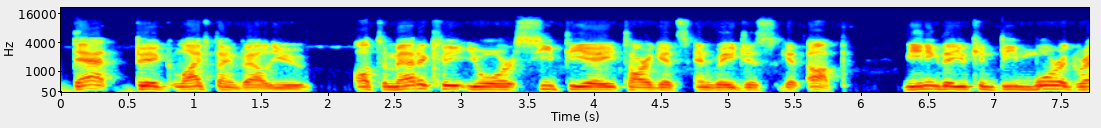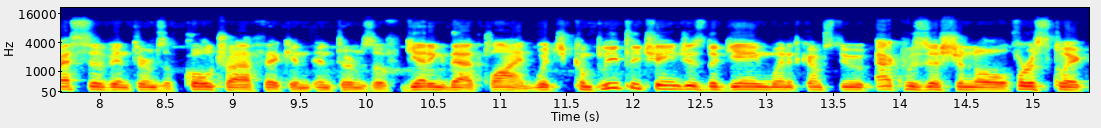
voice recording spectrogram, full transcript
that big lifetime value automatically your CPA targets and wages get up meaning that you can be more aggressive in terms of cold traffic and in terms of getting that client, which completely changes the game when it comes to acquisitional first click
